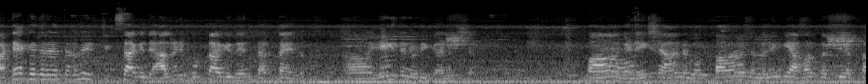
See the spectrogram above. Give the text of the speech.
ಬಟ್ಟೆ ಹಾಕಿದ್ದಾರೆ ಅಂತ ಹೇಳಿದ್ರೆ ಇದು ಫಿಕ್ಸ್ ಆಗಿದೆ ಆಲ್ರೆಡಿ ಬುಕ್ ಆಗಿದೆ ಅಂತ ಅರ್ಥ ಆಯಿತು. ಹೇಗಿದೆ ನೋಡಿ ಗಣೇಶ? ಅಪ್ಪ, ಗಣೇಶ, ನಮ್ಮಪ್ಪ ನಮ್ಮ ಮನೆಗೆ ಯಾವಾಗ ಬರ್ತೀಯಪ್ಪ?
